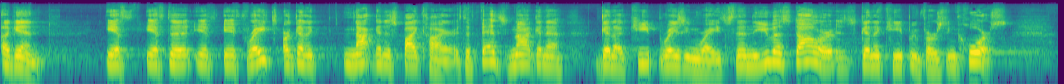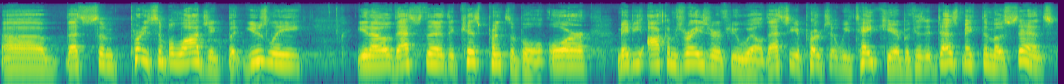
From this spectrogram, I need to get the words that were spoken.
again, if if the if if rates are going to not going to spike higher, if the Fed's not going to going to keep raising rates, then the U.S. dollar is going to keep reversing course. Uh, that's some pretty simple logic, but usually, you know, that's the the KISS principle, or maybe Occam's razor, if you will. That's the approach that we take here because it does make the most sense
